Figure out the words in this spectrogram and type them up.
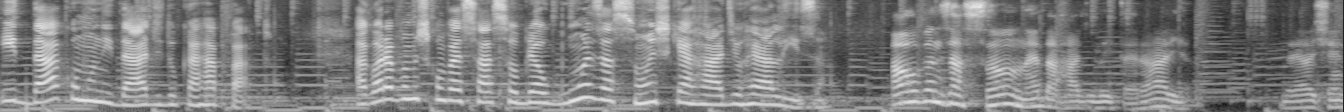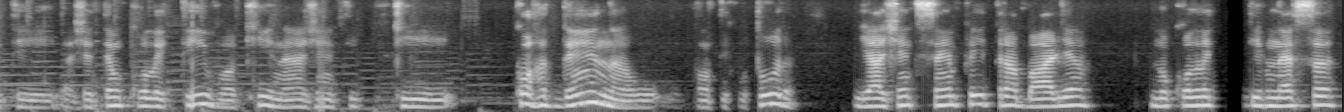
e da comunidade do Carrapato. Agora vamos conversar sobre algumas ações que a rádio realiza. A organização né, da rádio literária, né, a, gente, a gente tem um coletivo aqui, né, a gente que coordena o Ponto de Cultura e a gente sempre trabalha no coletivo nessa,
